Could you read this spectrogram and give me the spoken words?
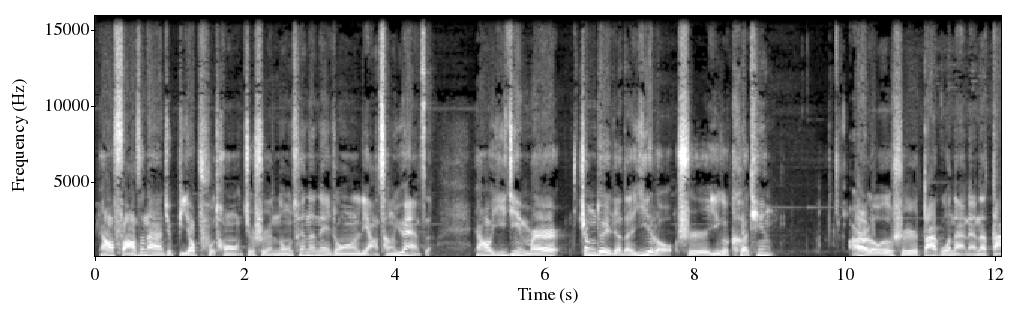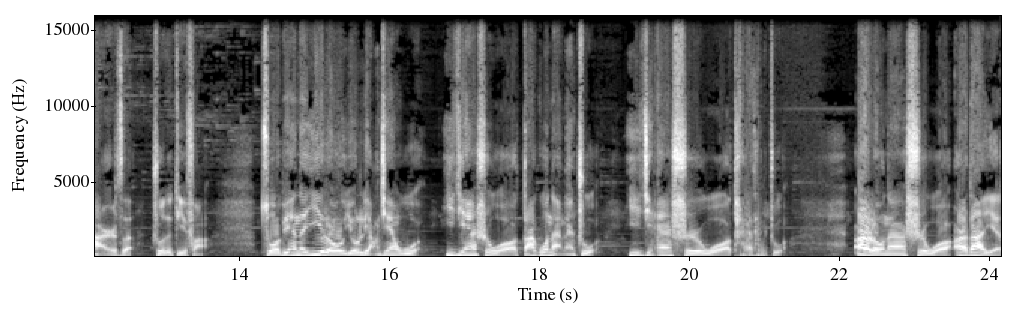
然后房子呢就比较普通，就是农村的那种两层院子。然后一进门正对着的一楼是一个客厅，二楼是大姑奶奶的大儿子住的地方。左边的一楼有两间屋，一间是我大姑奶奶住，一间是我太太住。二楼呢是我二大爷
